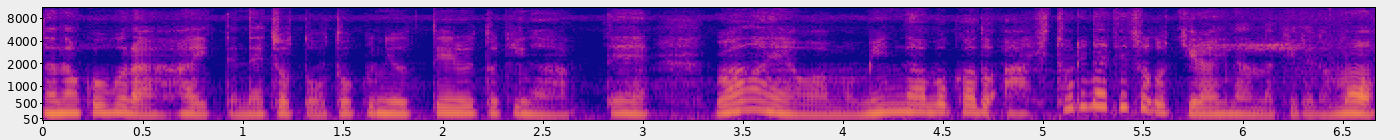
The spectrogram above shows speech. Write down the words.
7個ぐらい入ってねちょっとお得に売っている時があって我が家はもうみんなアボカドあ1人だけちょっと嫌いなんだけれども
